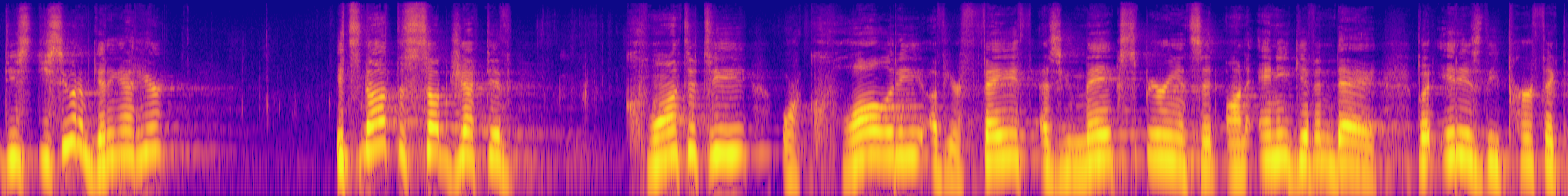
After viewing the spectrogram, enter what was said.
do you, do you see what I'm getting at here? It's not the subjective quantity or quality of your faith as you may experience it on any given day, but it is the perfect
